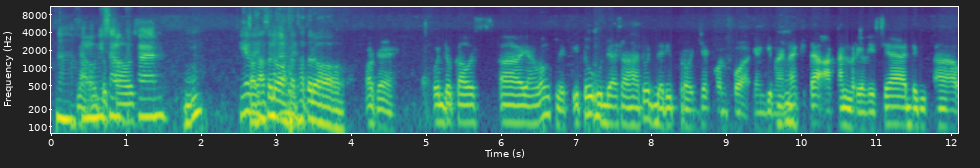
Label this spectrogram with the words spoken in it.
Nah, Nah, kalau misalkan... Hmm? Iya, satu dong, satu satu dong. Oke. Untuk kaos uh, yang long sleeve itu Hmm. udah salah satu dari project Convoa yang di mana kita akan merilisnya deng- uh,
